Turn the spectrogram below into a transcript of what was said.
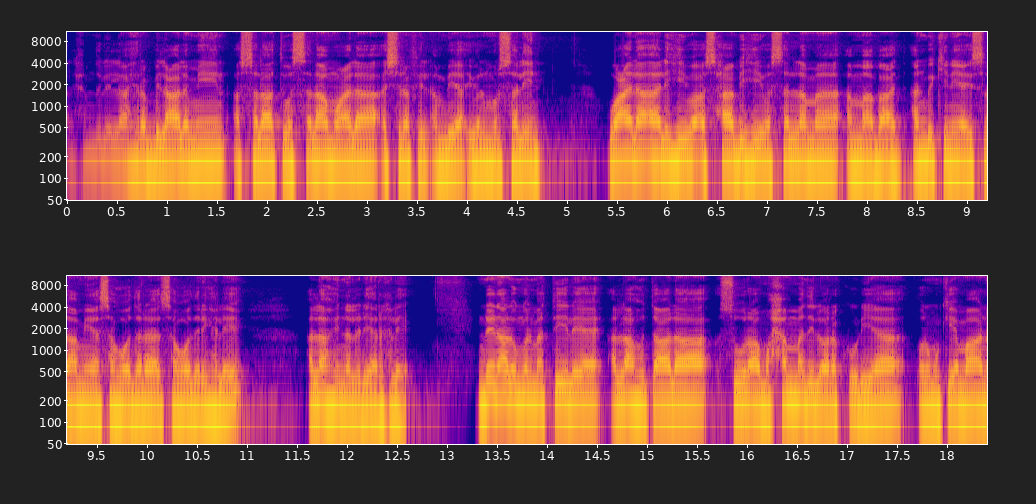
அலமதுல்லாஹி ரபில் ஆலமீன் அஸ்ஸலாத்து வஸ்ஸலாமு அலா அஷ்ரஃபில் அம்பியா இவல் முர்சலீன் வாலா அலிஹி வ அஸ்ஹாபிஹி வசல்லம அம்மாபாத் அன்புக்கினிய இஸ்லாமிய சகோதர சகோதரிகளே அல்லாஹின் நல்லடியார்களே இன்றைய நாள் உங்கள் மத்தியிலே அல்லாஹு தாலா சூரா முஹம்மதில் வரக்கூடிய ஒரு முக்கியமான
